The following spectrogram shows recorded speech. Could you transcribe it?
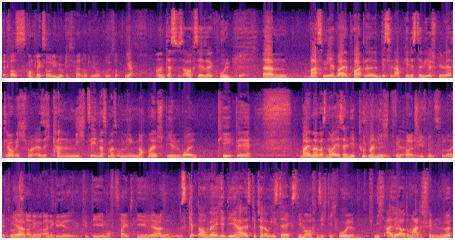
etwas komplexer, aber die Möglichkeiten natürlich auch größer. Ja. Und das ist auch sehr, sehr cool. Ja. Ähm, was mir bei Portal ein bisschen abgeht, ist der Wiederspielwert, glaube ich. Also ich kann nicht sehen, dass man es unbedingt nochmal spielen wollen täte, weil man was Neues erlebt. Tut man nicht. Für ein paar Achievements vielleicht, weil Ja. es einige, einige gibt, die eben auf Zeit gehen. Ja, es gibt auch welche, die es gibt halt auch Easter Eggs, die man offensichtlich wohl nicht alle automatisch finden wird.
